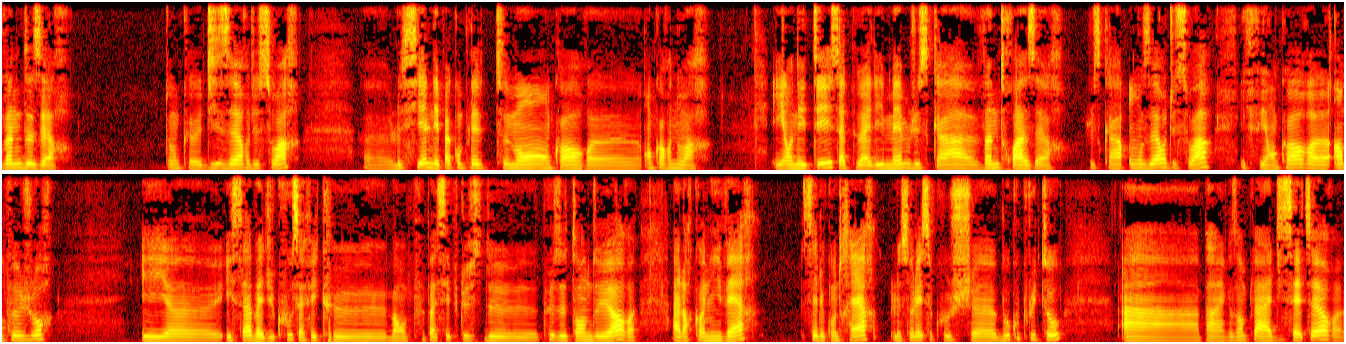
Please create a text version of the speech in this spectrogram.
22h. Donc 10h euh, du soir. Euh, le ciel n'est pas complètement encore, euh, encore noir. Et en été, ça peut aller même jusqu'à 23 heures, jusqu'à 11 heures du soir. Il fait encore un peu jour. Et, et, ça, bah, du coup, ça fait que bah, on peut passer plus de, plus de temps dehors, alors qu'en hiver, c'est le contraire. Le soleil se couche beaucoup plus tôt à, par exemple, à 17h.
